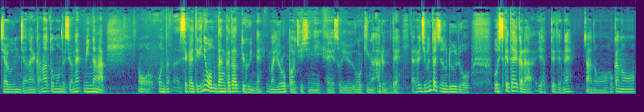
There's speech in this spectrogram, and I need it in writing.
ちゃうんじゃないかなと思うんですよね。みんなが世界的に温暖化だっていうふうにね今ヨーロッパを中心に、えー、そういう動きがあるんであれは自分たちのルールを押し付けたいからやっててねあの他の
